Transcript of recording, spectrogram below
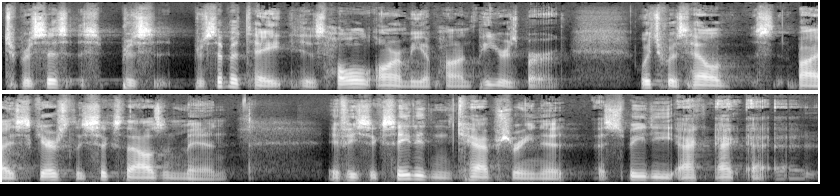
to precipitate his whole army upon Petersburg, which was held by scarcely 6,000 men. If he succeeded in capturing it, a speedy ac- ac-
